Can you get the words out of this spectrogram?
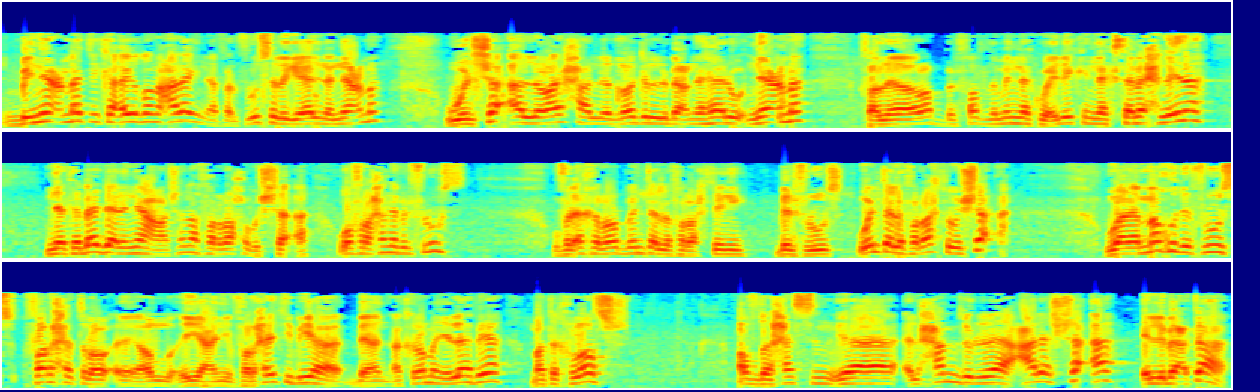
بنعمتك أيضا علينا. فالفلوس اللي جاية لنا نعمة والشقة اللي رايحة للراجل اللي بعناها له نعمة. فيا رب الفضل منك وإليك إنك سامح لنا نتبادل النعم عشان أفرحه بالشقة وأفرح أنا بالفلوس. وفي الآخر يا رب أنت اللي فرحتني بالفلوس وأنت اللي فرحته بالشقة. ولما اخد الفلوس فرحه يعني فرحتي بيها بأن أكرمني الله بها ما تخلصش. أفضل حاسس يا الحمد لله على الشقة اللي بعتها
